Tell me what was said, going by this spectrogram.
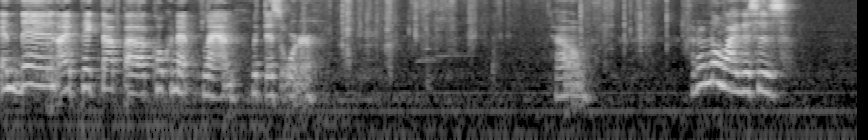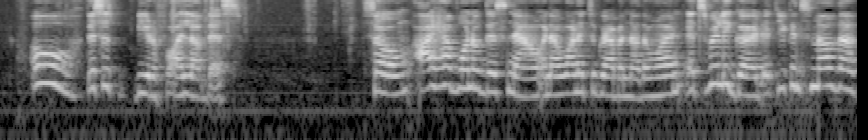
and then I picked up a coconut flan with this order. Oh, I don't know why this is, oh, this is beautiful. I love this. So I have one of this now and I wanted to grab another one. It's really good. It, you can smell the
